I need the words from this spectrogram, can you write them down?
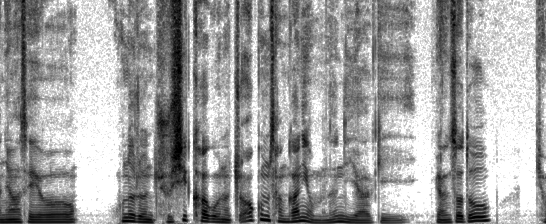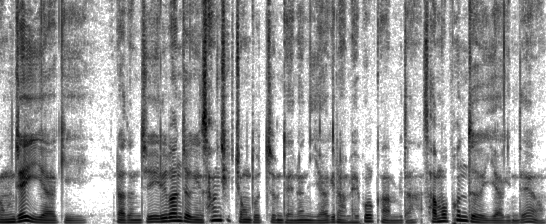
안녕하세요. 오늘은 주식하고는 조금 상관이 없는 이야기면서도 경제 이야기라든지 일반적인 상식 정도쯤 되는 이야기를 한번 해볼까 합니다. 사모펀드 이야기인데요.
